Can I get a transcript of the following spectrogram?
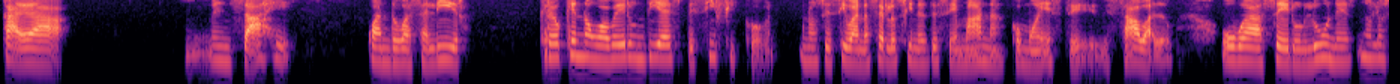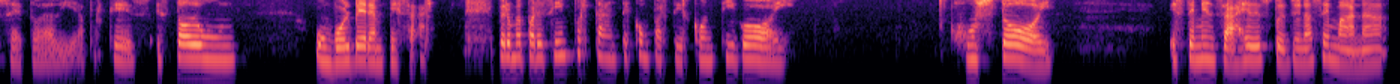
cada mensaje cuándo va a salir. Creo que no va a haber un día específico. No sé si van a ser los fines de semana como este de sábado o va a ser un lunes. No lo sé todavía porque es, es todo un, un volver a empezar. Pero me parecía importante compartir contigo hoy, justo hoy, este mensaje después de una semana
